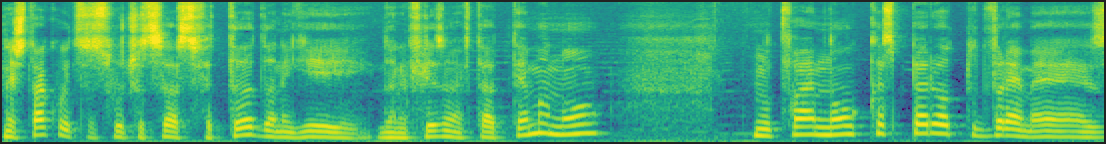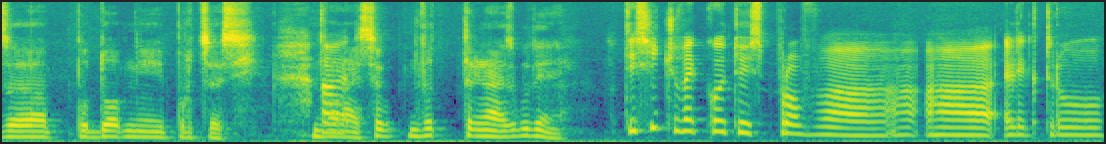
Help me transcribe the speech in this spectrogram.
неща, които се случват сега в света, да не, ги, да не влизаме в тази тема, но, но това е много къс период от време за подобни процеси. 12, 13 години. Ти си човек, който изпробва а, електромобили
